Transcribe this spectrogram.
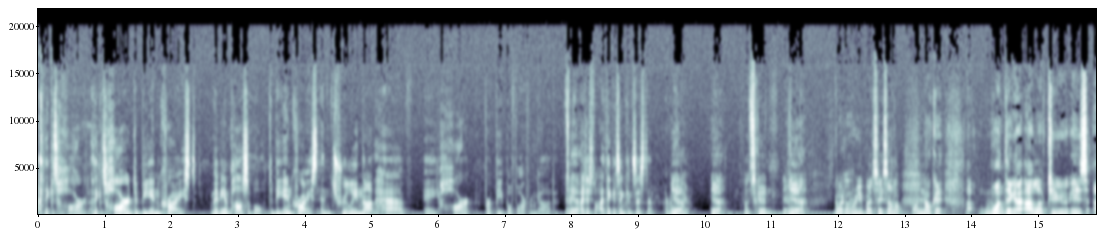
I think it's hard. I think it's hard to be in Christ, maybe impossible to be in Christ and truly not have a heart for people far from God. Yeah. I just I think it's inconsistent. I really yeah, do. yeah, that's good. Yeah. Go ahead. Go ahead. Were you about to say something? Okay. Uh, one thing I, I love too is uh,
